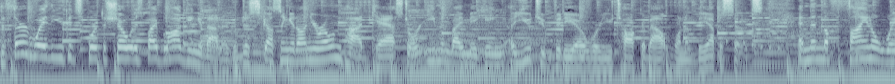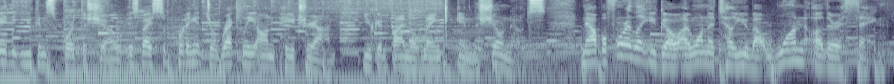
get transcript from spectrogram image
The third way that you could support the show is by blogging about it or discussing it on your own podcast or even by making a YouTube video where you talk about one of the episodes. And then the final way that you can support the show is by supporting it directly on Patreon. You can find the link in the show notes. Now, before I let you go, I want to tell you about one other thing.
